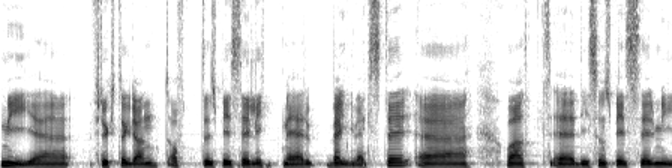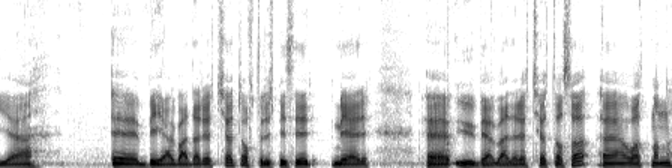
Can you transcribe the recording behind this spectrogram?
mye frukt og grønt, ofte spiser litt mer belgvekster. Eh, og at eh, de som spiser mye eh, bearbeida rødt kjøtt, oftere spiser mer eh, ubearbeida rødt kjøtt også. og at man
